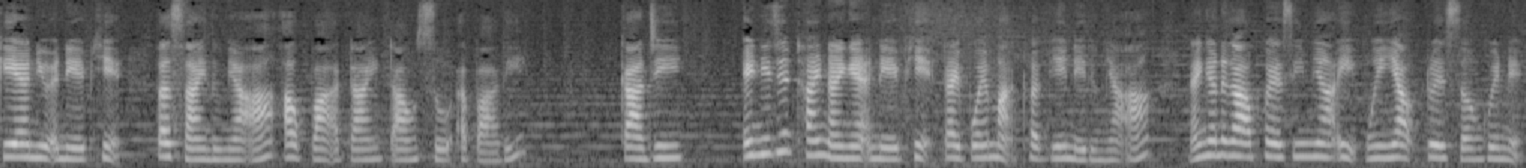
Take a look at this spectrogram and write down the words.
KNU အနေဖြင့် သက်ဆိုင်သူများအားအောက်ပါအတိုင်းတောင်းဆိုအပ်ပါသည်ကာကြီးအိန္ဒိချင်းထိုင်းနိုင်ငံအနေဖြင့်တိုက်ပွဲမှထွက်ပြေးနေသူများအားနိုင်ငံတကာအဖွဲ့အစည်းများ၏ဝင်ရောက်တွေ့ဆုံခွင့်နှင့်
